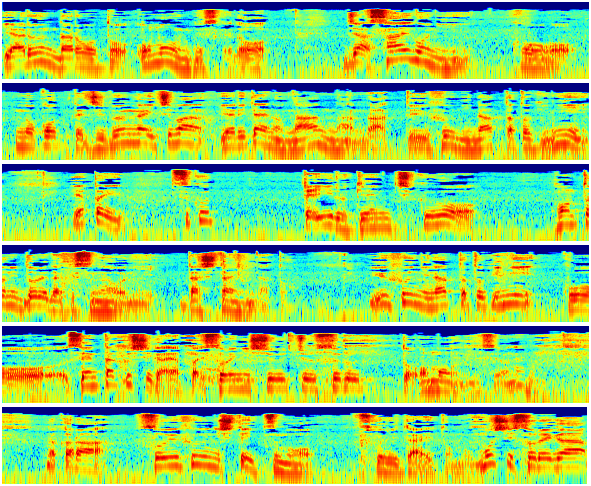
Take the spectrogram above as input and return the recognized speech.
やるんだろうと思うんですけどじゃあ最後にこう残って自分が一番やりたいのは何なんだっていうふうになった時にやっぱり作っている建築を本当にどれだけ素直に出したいんだというふうになった時にこう選択肢がやっぱりそれに集中すると思うんですよね。だからそういうふうにしていつも作りたいと思う。もしそれが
